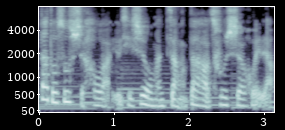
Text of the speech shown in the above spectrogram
大多数时候啊，尤其是我们长大出社会了，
